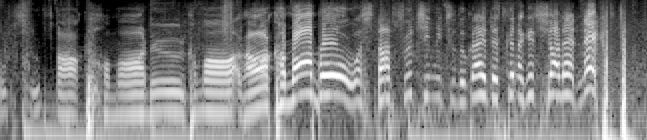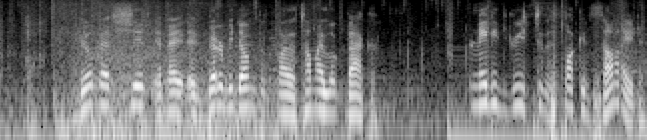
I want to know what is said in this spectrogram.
Oops, oops. Oh, come on, dude. Come on. Oh, come on, bro. Stop switching me to the guy that's gonna get shot at next. Build that shit, and it better be done by the time I look back. 180 degrees to the fucking side.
